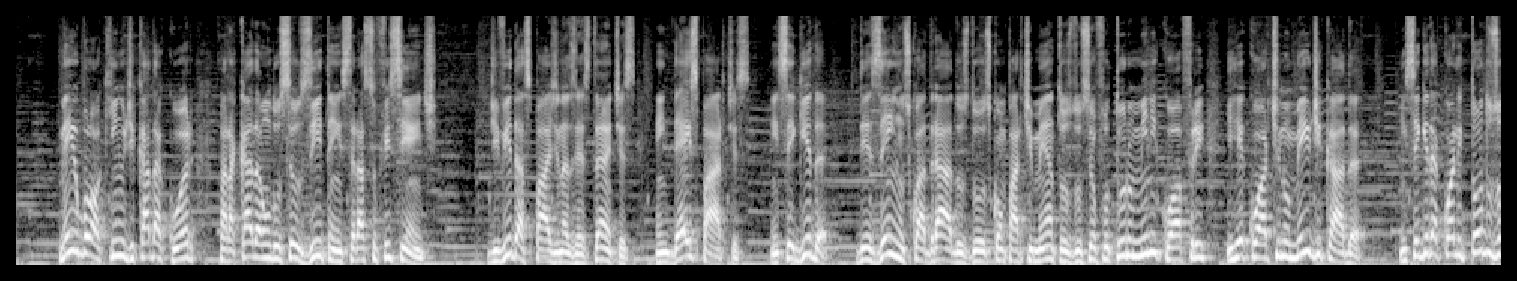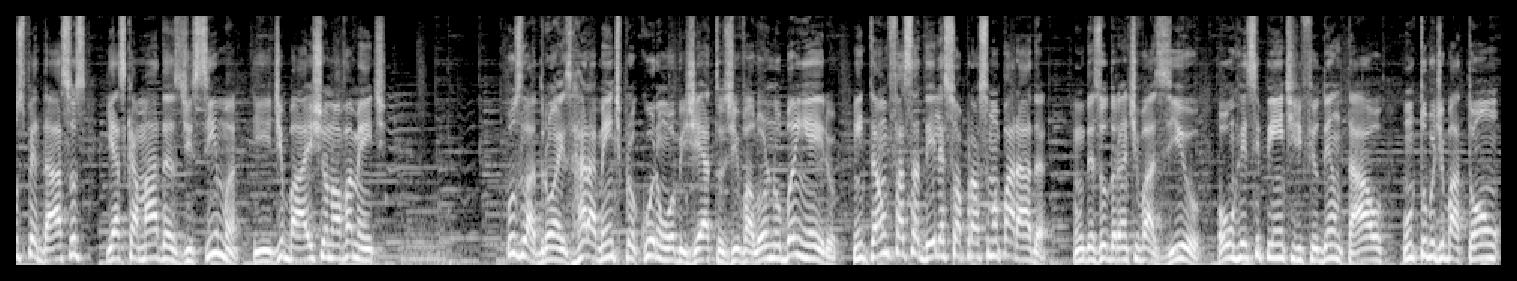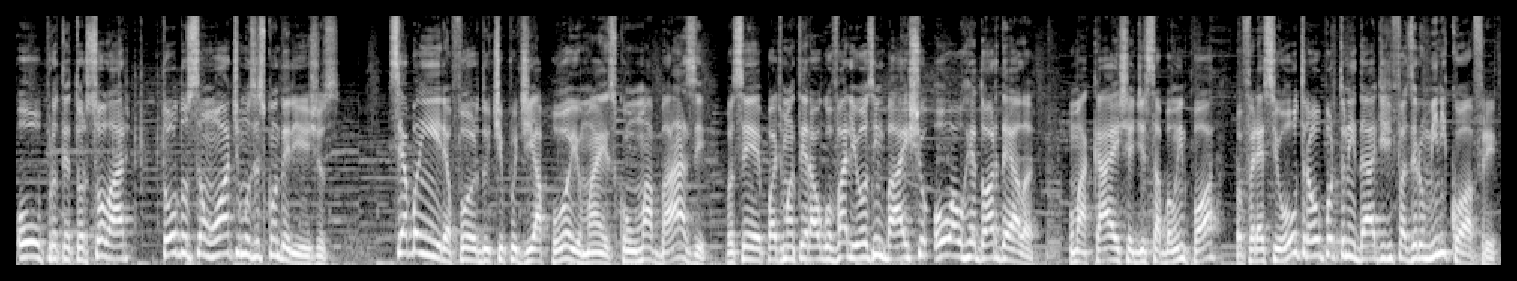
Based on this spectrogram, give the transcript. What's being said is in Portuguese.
Meio bloquinho de cada cor para cada um dos seus itens será suficiente. Divida as páginas restantes em 10 partes. Em seguida, desenhe os quadrados dos compartimentos do seu futuro mini cofre e recorte no meio de cada. Em seguida, colhe todos os pedaços e as camadas de cima e de baixo novamente. Os ladrões raramente procuram objetos de valor no banheiro, então faça dele a sua próxima parada. Um desodorante vazio, ou um recipiente de fio dental, um tubo de batom ou protetor solar, todos são ótimos esconderijos. Se a banheira for do tipo de apoio, mas com uma base, você pode manter algo valioso embaixo ou ao redor dela. Uma caixa de sabão em pó oferece outra oportunidade de fazer um mini cofre.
